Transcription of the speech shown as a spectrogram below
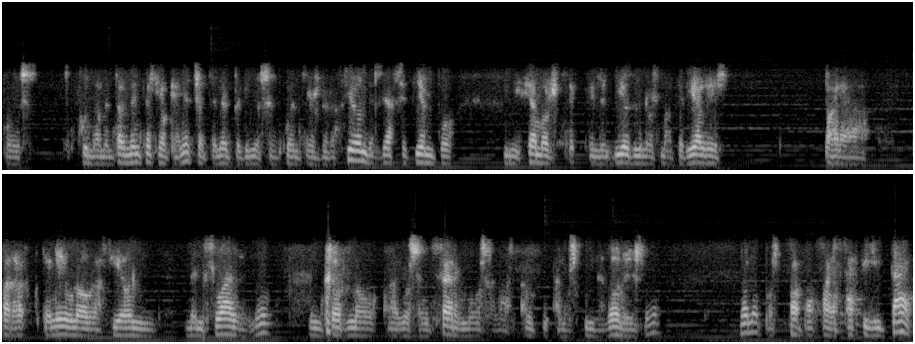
pues fundamentalmente es lo que han hecho, tener pequeños encuentros de oración. Desde hace tiempo iniciamos el envío de unos materiales para, para tener una oración mensual, ¿no? En torno a los enfermos, a, los cuidadores, ¿no? Bueno, pues para, facilitar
